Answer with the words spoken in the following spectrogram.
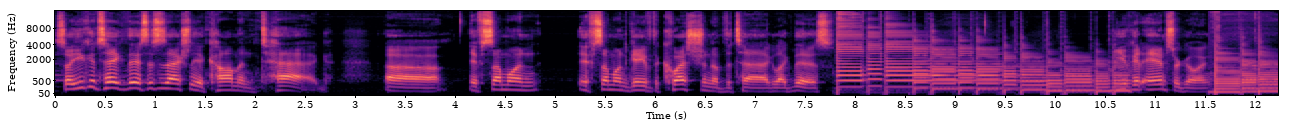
So you could take this, this is actually a common tag. Uh, if someone if someone gave the question of the tag like this, you could answer going.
